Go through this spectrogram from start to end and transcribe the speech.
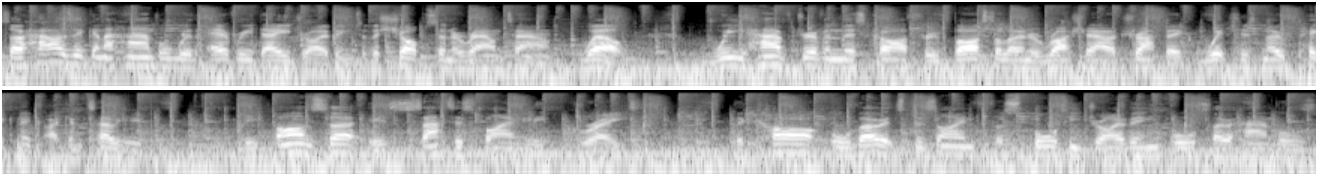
So how is it going to handle with everyday driving to the shops and around town? Well, we have driven this car through Barcelona rush hour traffic, which is no picnic, I can tell you. The answer is satisfyingly great. The car, although it's designed for sporty driving, also handles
